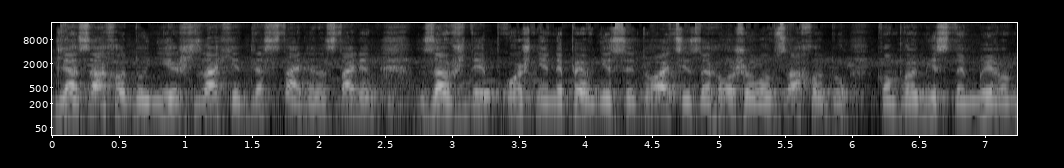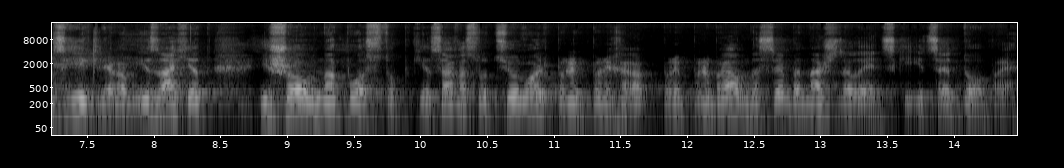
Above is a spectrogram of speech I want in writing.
для Заходу, ніж Захід для Сталіна. Сталін завжди в кожній непевній ситуації загрожував Заходу компромісним миром з Гітлером, і Захід йшов на поступки. Зараз цю роль прибрав на себе наш Зеленський, і це добре.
